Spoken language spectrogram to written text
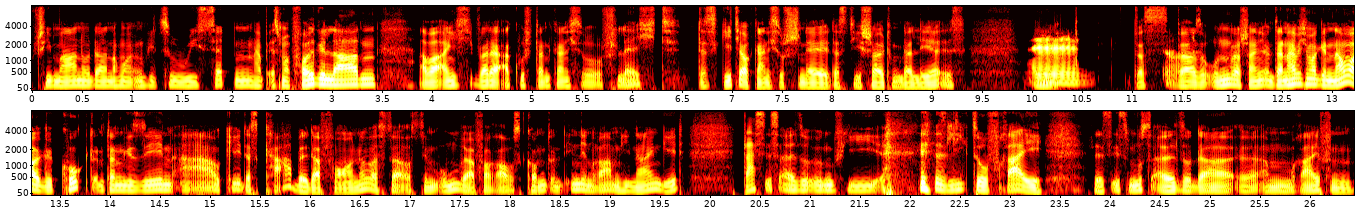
Shimano da nochmal irgendwie zu resetten. Habe erstmal vollgeladen, aber eigentlich war der Akkustand gar nicht so schlecht. Das geht ja auch gar nicht so schnell, dass die Schaltung da leer ist. Hey, Das Ja. war so unwahrscheinlich. Und dann habe ich mal genauer geguckt und dann gesehen, ah, okay, das Kabel da vorne, was da aus dem Umwerfer rauskommt und in den Rahmen hineingeht, das ist also irgendwie, es liegt so frei. Das ist, muss also da äh, am Reifen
